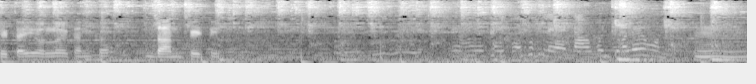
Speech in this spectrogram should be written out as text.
এটাই হলো এখানকার দান পেটি কত প্লেট তাও আবার জলের মধ্যে হুম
